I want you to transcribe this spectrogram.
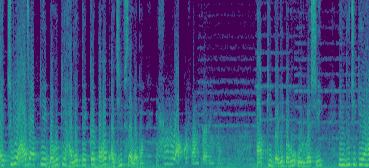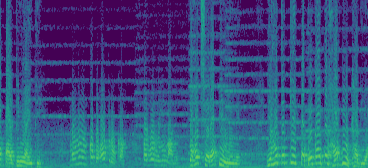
एक्चुअली आज आपकी बहू की हालत देखकर बहुत अजीब सा लगा। इसीलिए आपको फ़ोन कर रही हूँ। आपकी बड़ी बहू उर्वशी इंदू जी के यहाँ पार्टी में आई थी। मैंने उनको बहुत रोका पर वो नहीं मानी। बहुत शराब पी उन्होंने। यहाँ तक कि एक पत्रकार पर हाथ भी उठा दिया।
